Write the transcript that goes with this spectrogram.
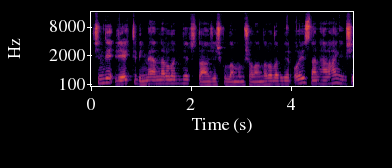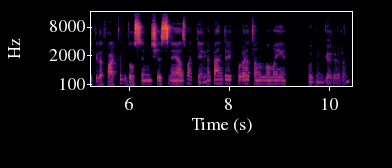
şimdi React'i bilmeyenler olabilir, daha önce hiç kullanmamış olanlar olabilir. O yüzden herhangi bir şekilde farklı bir dosyanın içerisine yazmak yerine ben direkt buraya tanımlamayı uygun görüyorum.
